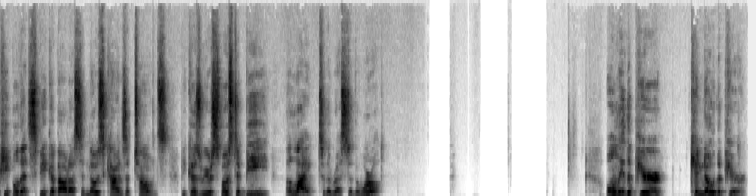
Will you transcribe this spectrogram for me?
people that speak about us in those kinds of tones because we are supposed to be a light to the rest of the world. Only the pure can know the pure,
